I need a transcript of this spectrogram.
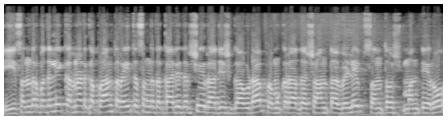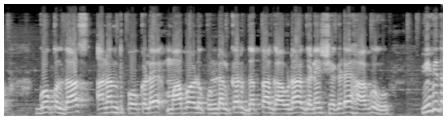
ಈ ಸಂದರ್ಭದಲ್ಲಿ ಕರ್ನಾಟಕ ಪ್ರಾಂತ ರೈತ ಸಂಘದ ಕಾರ್ಯದರ್ಶಿ ರಾಜೇಶ್ ಗೌಡ, ಪ್ರಮುಖರಾದ ಶಾಂತ ವೆಳಿಪ್, ಸಂತೋಷ್ ಮಂತೇರೋ, ಗೋಕುಲ್ ದಾಸ್, ಅನಂತ್ ಪೋಕಳೆ, ಮಾಬಾಳು ಕುಂಡಲ್ಕರ್, ದತ್ತಾ ಗೌಡ, ಗಣೇಶ್ ಹೆಗಡೆ ಹಾಗೂ ವಿವಿಧ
